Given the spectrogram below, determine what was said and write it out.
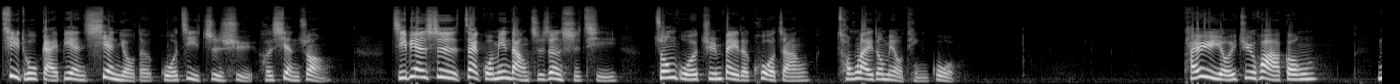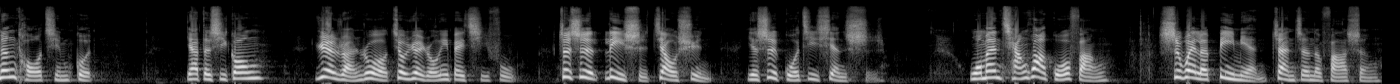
企图改变现有的国际秩序和现状。即便是在国民党执政时期，中国军备的扩张从来都没有停过。台语有一句话讲：“扔头擒骨”，亚德西公越软弱就越容易被欺负，这是历史教训，也是国际现实。我们强化国防是为了避免战争的发生。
